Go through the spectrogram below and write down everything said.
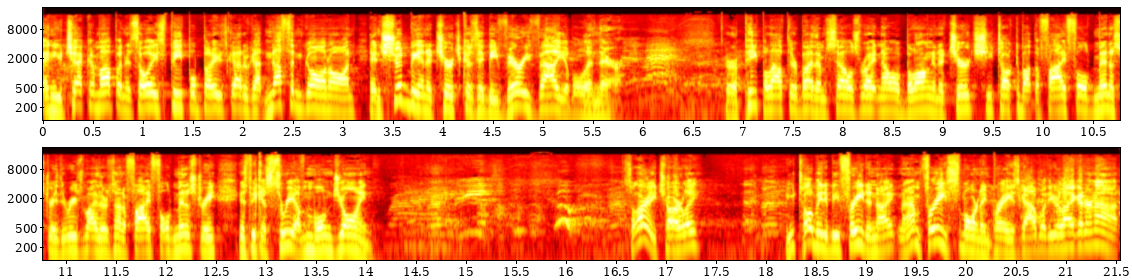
and you check them up, and it's always people, praise God, who got nothing going on and should be in a church because they'd be very valuable in there. There are people out there by themselves right now who belong in a church. She talked about the fivefold ministry. The reason why there's not a fivefold ministry is because three of them won't join. Sorry, Charlie. You told me to be free tonight, and I'm free this morning, praise God, whether you like it or not.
